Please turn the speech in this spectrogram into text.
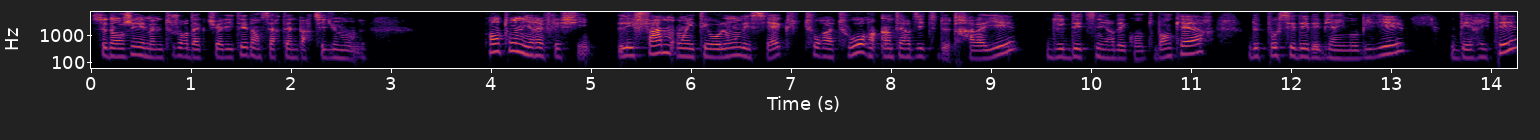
Ce danger est même toujours d'actualité dans certaines parties du monde. Quand on y réfléchit, les femmes ont été au long des siècles, tour à tour, interdites de travailler, de détenir des comptes bancaires, de posséder des biens immobiliers, d'hériter,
